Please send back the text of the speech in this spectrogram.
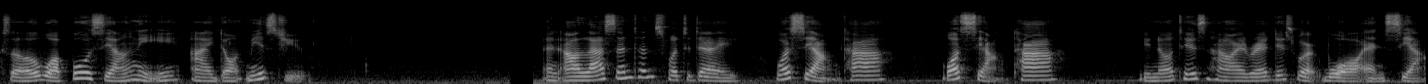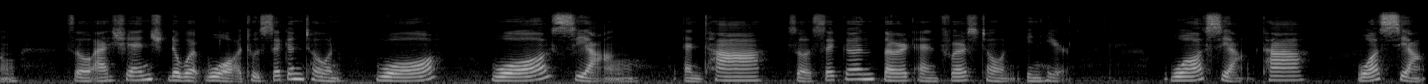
So 我不想你, I don't miss you. And our last sentence for today. 我想他，我想他。You notice how I read this word 我 and 想. So I changed the word 我 to second tone. 我我想 and 他. So second, third, and first tone in here. 我想他，我想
